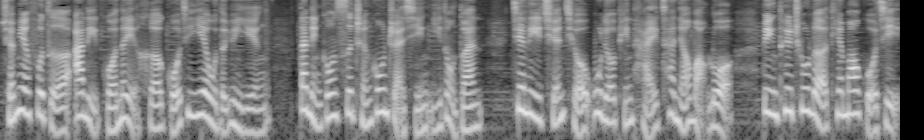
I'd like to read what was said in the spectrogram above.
全面负责阿里国内和国际业务的运营。带领公司成功转型移动端，建立全球物流平台菜鸟网络，并推出了天猫国际。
